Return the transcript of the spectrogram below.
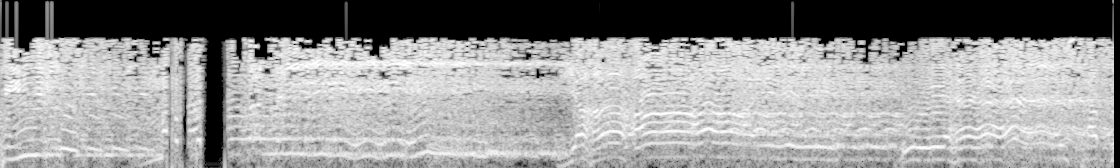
پیر یہاں آئے ہوئے ہیں سب۔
